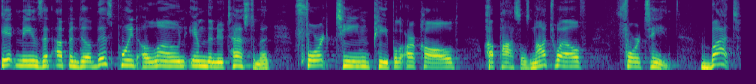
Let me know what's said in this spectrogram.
it means that up until this point alone in the New Testament, 14 people are called apostles. Not 12, 14. But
